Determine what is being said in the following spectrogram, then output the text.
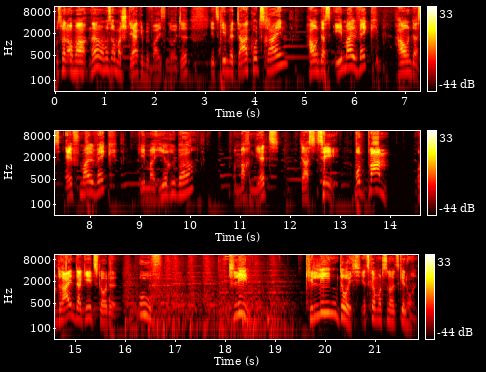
Muss man auch mal, ne? Man muss auch mal Stärke beweisen, Leute. Jetzt gehen wir da kurz rein. Hauen das E mal weg. Hauen das F mal weg. Gehen mal hier rüber. Und machen jetzt das C. Und bam! Und rein, da geht's, Leute. Uff. Clean. Clean durch. Jetzt können wir uns einen neuen Skin holen.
